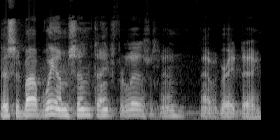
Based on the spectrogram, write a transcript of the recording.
This is Bob Williamson. Thanks for listening. Have a great day.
